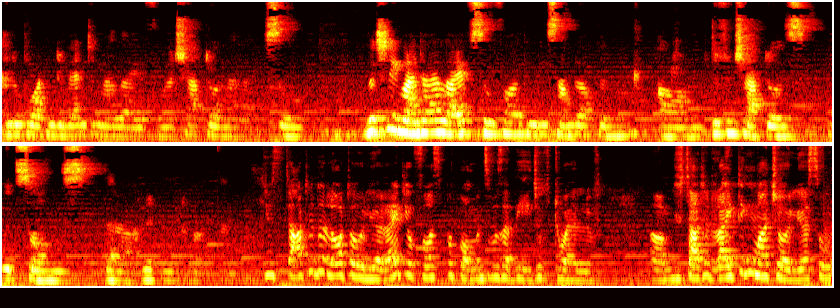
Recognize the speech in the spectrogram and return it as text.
an important event in my life or a chapter in my life. So literally my entire life so far can be summed up in um, different chapters with songs that are written about them. You started a lot earlier, right? Your first performance was at the age of 12. Um, you started writing much earlier. So,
